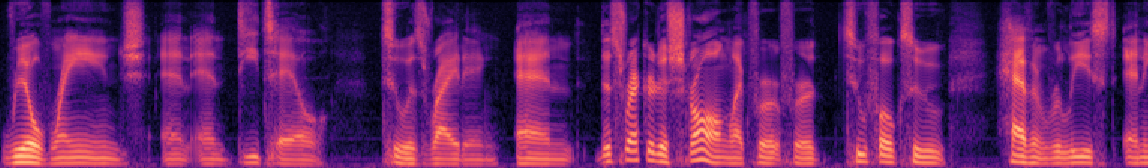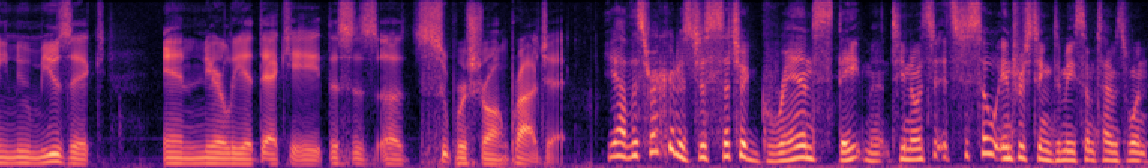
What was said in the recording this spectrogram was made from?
real range and, and detail to his writing. And this record is strong, like for, for two folks who haven't released any new music in nearly a decade. This is a super strong project. Yeah, this record is just such a grand statement. You know, it's it's just so interesting to me sometimes when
